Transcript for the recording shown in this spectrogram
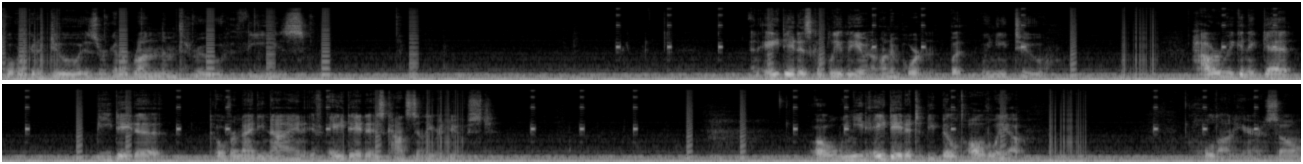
what we're going to do is we're going to run them through these. And A data is completely unimportant, but we need to how are we going to get B data over 99 if A data is constantly reduced? Oh, we need A data to be built all the way up. Hold on here. So,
